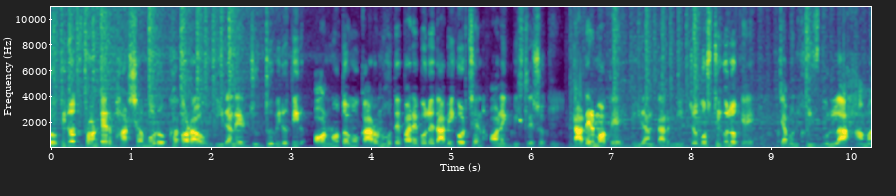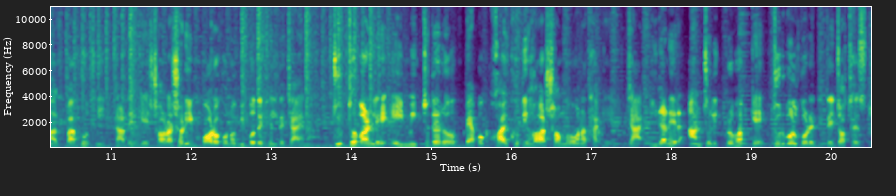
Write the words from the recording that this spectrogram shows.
প্রতিরোধ ফ্রন্টের ভারসাম্য রক্ষা করাও ইরানের যুদ্ধবিরতির অন্যতম কারণ হতে পারে বলে দাবি করছেন অনেক বিশ্লেষকই। তাদের মতে, ইরান তার মিত্র গোষ্ঠীগুলোকে যেমন হিজবুল্লাহ হামাজ বা হুথি, তাদেরকে সরাসরি বড় কোনো বিপদে ফেলতে চায় না। যুদ্ধ বাড়লে এই মিত্রদেরও ব্যাপক ক্ষয়ক্ষতি হওয়ার সম্ভাবনা থাকে, যা ইরানের আঞ্চলিক প্রভাবকে দুর্বল করে দিতে যথেষ্ট।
